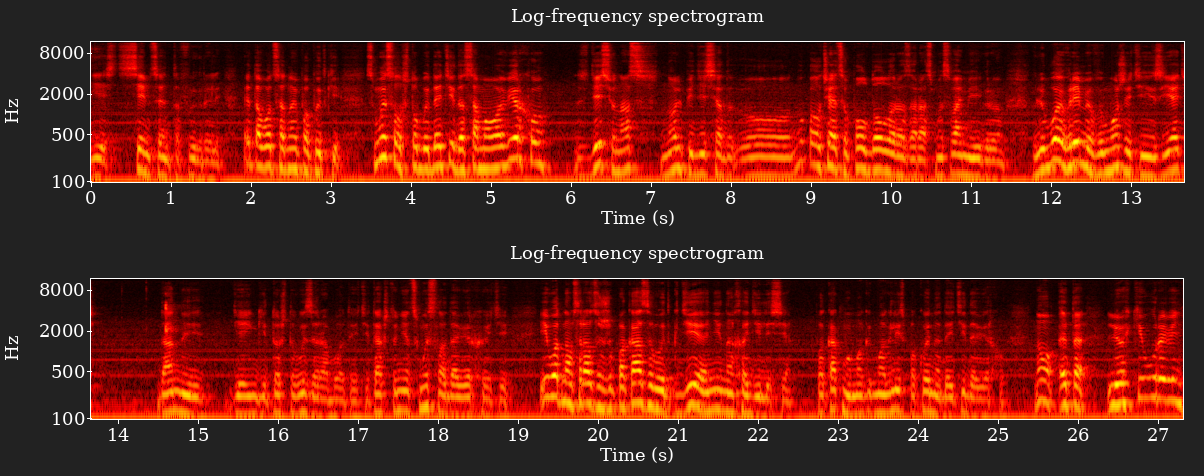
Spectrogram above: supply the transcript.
Есть, 7 центов выиграли. Это вот с одной попытки. Смысл, чтобы дойти до самого верху, здесь у нас 0,50, ну получается полдоллара за раз мы с вами играем. В любое время вы можете изъять данные деньги, то, что вы заработаете. Так что нет смысла до верха идти. И вот нам сразу же показывают, где они находились как мы могли спокойно дойти до верху. Но это легкий уровень,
